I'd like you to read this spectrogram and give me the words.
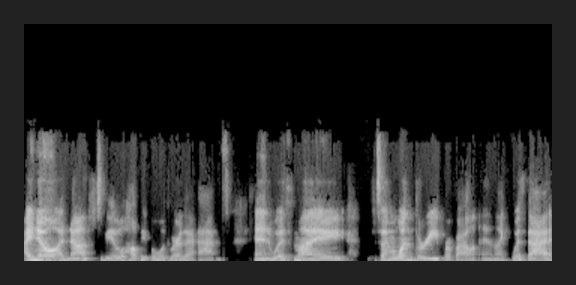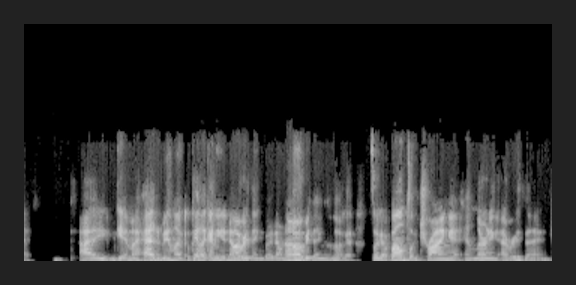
I know enough to be able to help people with where they're at. And with my so I'm a one three profile, and like with that, I get in my head and being like, okay, like I need to know everything, but I don't know everything. And so I got bumped, like trying it and learning everything.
